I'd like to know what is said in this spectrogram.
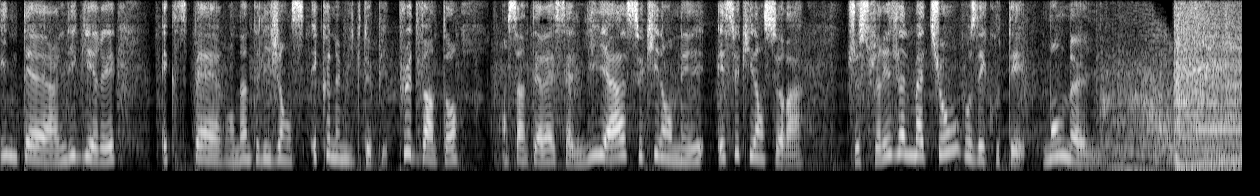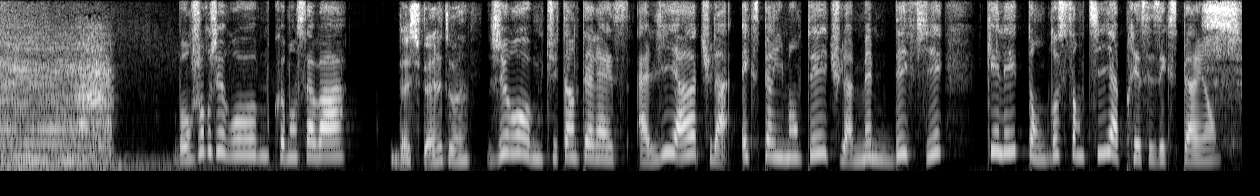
Inter Liguéré, expert en intelligence économique depuis plus de 20 ans. On s'intéresse à l'IA, ce qu'il en est et ce qu'il en sera. Je suis Rizal Mathieu, vous écoutez Mon œil. Bonjour Jérôme, comment ça va? Bah super et toi? Jérôme, tu t'intéresses à l'IA, tu l'as expérimenté, tu l'as même défié. Quel est ton ressenti après ces expériences?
